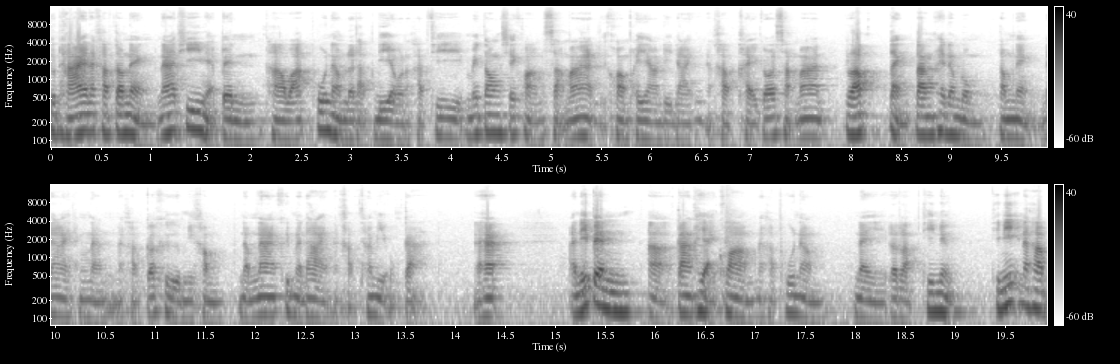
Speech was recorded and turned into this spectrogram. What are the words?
สุดท้ายนะครับตำแหน่งหน้าที่เนี่ยเป็นภาวะผู้นำระดับเดียวนะครับ ที่ไม่ต้องใช้ความสามารถหรือความพยายามใดๆนะครับ ใครก็สามารถรับแต่งตั้งให้ดำรงตำแหน่งได้ทั้งนั้นนะครับ ก็คือมีคำนำหน้าขึ้นมาได้นะครับ ถ้ามีโอกาสนะฮะอันนี้เป็นการขยายความนะครับ ผู้นำในระดับที่ 1 ทีนี้นะครับ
